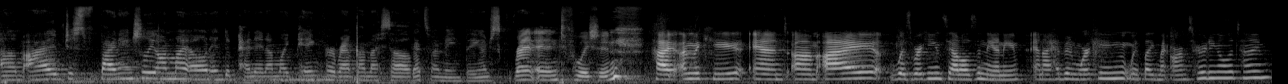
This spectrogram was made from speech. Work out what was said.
Um, I'm just financially on my own, independent. I'm like paying for rent by myself. That's my main thing. I'm just rent and tuition. Hi, I'm Maki, and um, I was working in Seattle as a nanny, and I had been working with like my arms hurting all the time.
